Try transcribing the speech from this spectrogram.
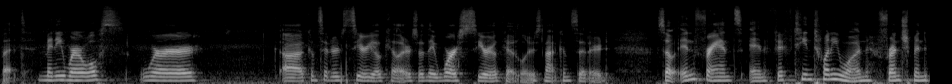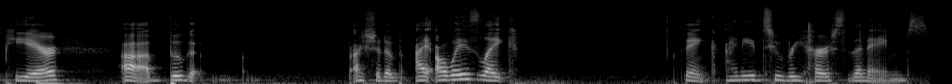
But many werewolves were uh, considered serial killers, or they were serial killers, not considered. So in France in 1521, Frenchman Pierre uh, Bug. I should have. I always like think I need to rehearse the names.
